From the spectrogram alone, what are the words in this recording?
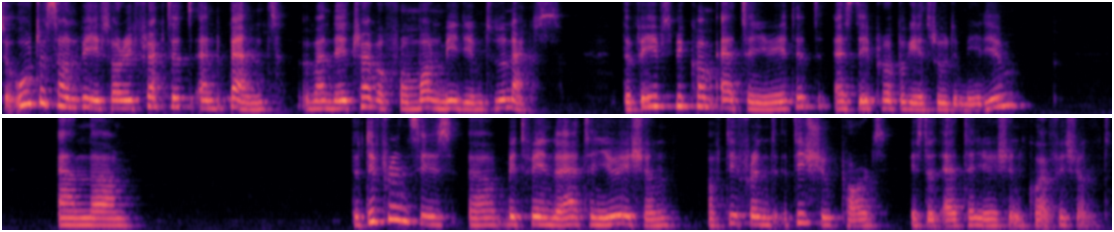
So ultrasound waves are refracted and bent when they travel from one medium to the next. The waves become attenuated as they propagate through the medium. And um, the differences uh, between the attenuation of different tissue parts is the attenuation coefficient.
